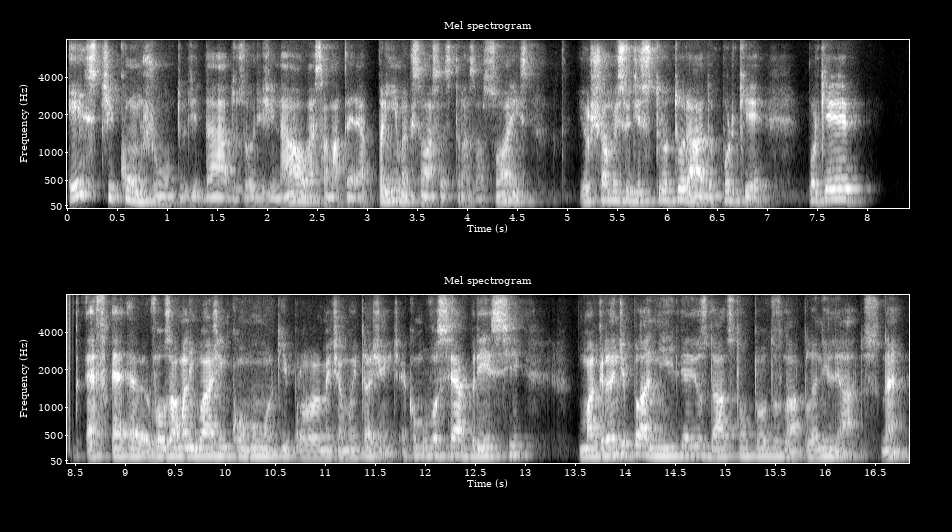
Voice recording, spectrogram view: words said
Este conjunto de dados original, essa matéria-prima, que são essas transações, eu chamo isso de estruturado. Por quê? Porque é, é, é vou usar uma linguagem comum aqui, provavelmente a muita gente. É como você abrisse uma grande planilha e os dados estão todos lá planilhados, né?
